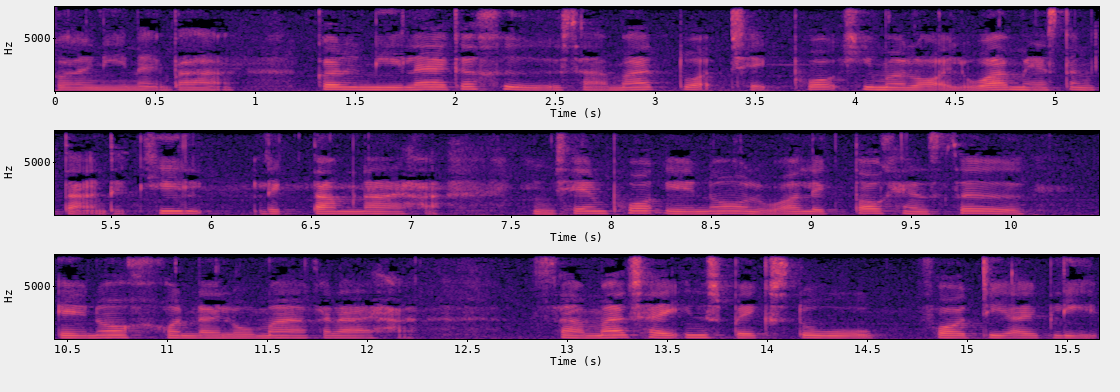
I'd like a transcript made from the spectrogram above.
กรณีไหนบ้างกรณีแรกก็คือสามารถตรวจเช็คพวกฮิมารอยหรือว่าแมสต่างๆที่เล็กตัมได้ค่ะ อย่างเช่นพวก anal หรือว่า rectal cancer anal condyloma ก็ได้ค่ะ สามารถใช้ inspect ดู for GI bleed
